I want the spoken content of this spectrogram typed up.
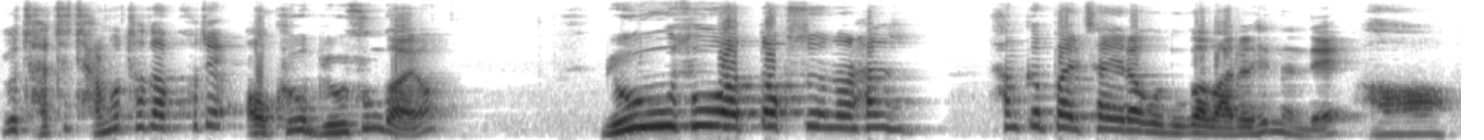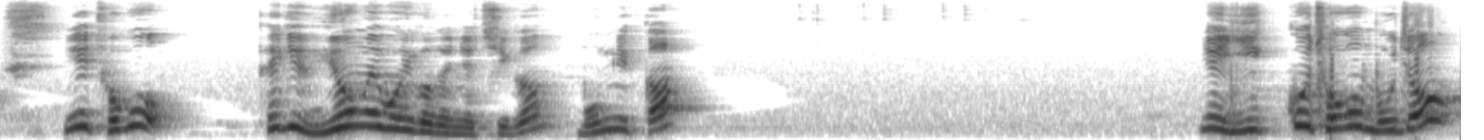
이거 자칫 잘못하다 커제, 어, 그거 묘수인가요? 묘수와 떡수는 한, 한 끗발 차이라고 누가 말을 했는데, 아, 이게 저거 되게 위험해 보이거든요, 지금? 뭡니까? 이게 있고 저거 뭐죠?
